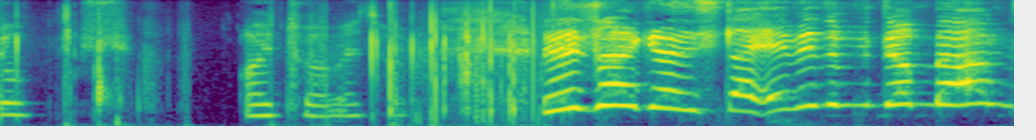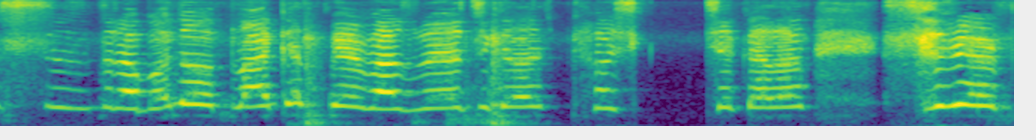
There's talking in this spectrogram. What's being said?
Yokmuş. Ay tövbe tövbe. Neyse arkadaşlar eminim videomu beğenmişsinizdir. Abone olup like atmayı basmayı açık hoşçakalın. Seviyorum.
